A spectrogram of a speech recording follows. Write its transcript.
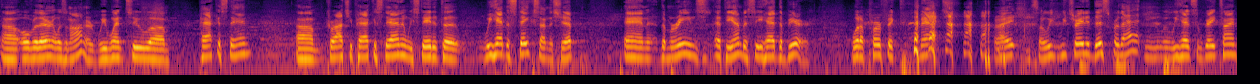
uh, over there, and it was an honor. We went to um, Pakistan, um, Karachi, Pakistan, and we stayed at the. We had the steaks on the ship, and the Marines at the embassy had the beer. What a perfect match, right? So we, we traded this for that, and we had some great time.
